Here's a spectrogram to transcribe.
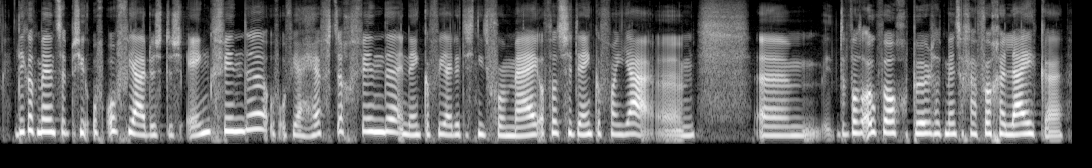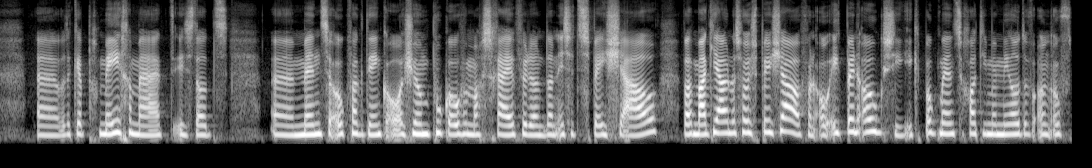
ik denk dat mensen misschien of, of ja, dus, dus eng vinden, of, of ja, heftig vinden en denken van ja, dit is niet voor mij. Of dat ze denken van ja, um, um, wat ook wel gebeurt, dat mensen gaan vergelijken. Wat ik heb meegemaakt is dat uh, mensen ook vaak denken: oh, als je een boek over mag schrijven, dan, dan is het speciaal. Wat maakt jou nou zo speciaal? Van oh, ik ben ook ziek. Ik heb ook mensen gehad die me mailden of,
